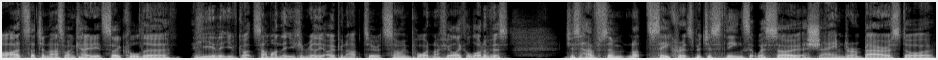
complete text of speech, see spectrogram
Oh, that's such a nice one, Katie. It's so cool to hear that you've got someone that you can really open up to. It's so important. I feel like a lot of us just have some, not secrets, but just things that we're so ashamed or embarrassed or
